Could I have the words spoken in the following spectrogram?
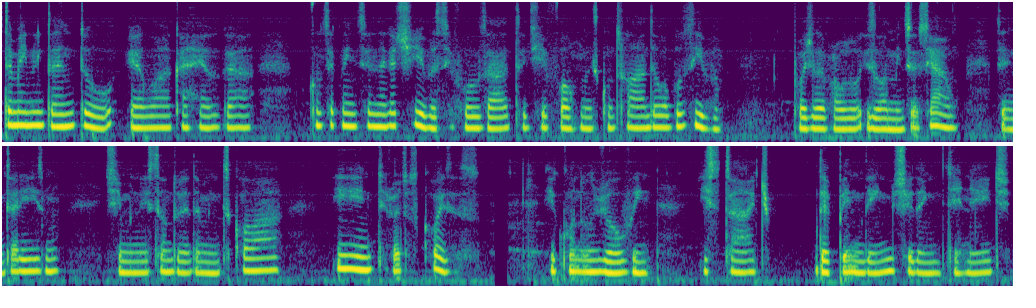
também, no entanto, ela carrega consequências negativas se for usada de forma descontrolada ou abusiva. Pode levar ao isolamento social, sedentarismo, diminuição do rendimento escolar e entre outras coisas. E quando um jovem está tipo, dependente da internet,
